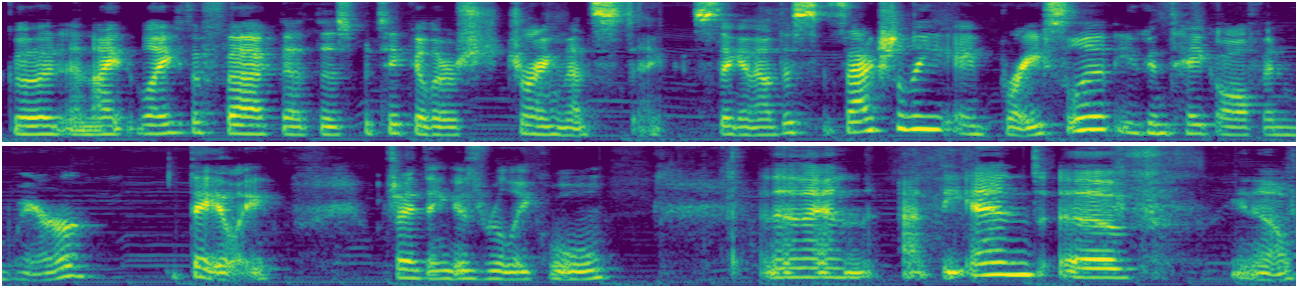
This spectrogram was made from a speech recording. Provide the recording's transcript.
good. And I like the fact that this particular string that's stick, sticking out, this is actually a bracelet you can take off and wear daily, which I think is really cool. And then at the end of, you know,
